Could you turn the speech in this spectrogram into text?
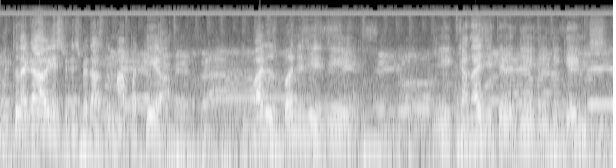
Muito legal hein, esse, esse pedaço do mapa aqui ó. Vários banners de, de, de canais de, de, de, de games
